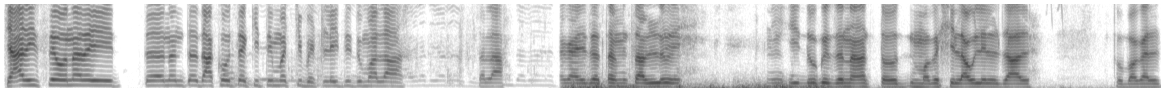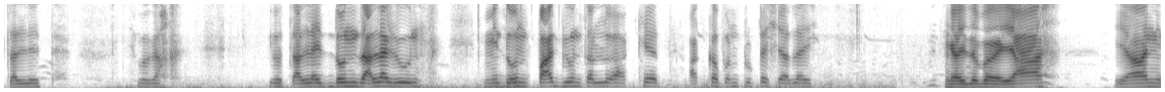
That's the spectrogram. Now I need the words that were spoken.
चार हिस्से होणार आहेत. तर नंतर दाखवतं किती मच्छी भेटली ती तुम्हाला. चला. गाईज आता मी चाललोय. आणि ही दोघे जण तो मगाशी लावलेला जाल. तो बघायला चाललेत. हे बघा. ह्यो चाललाय दोन जाला घेऊन. मी दोन पाक घेऊन चाललो अख्ख्यात. अख्खा पण तुटशी आलाय. गाईज बघा या. या आणि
